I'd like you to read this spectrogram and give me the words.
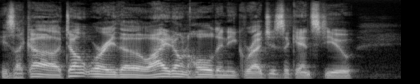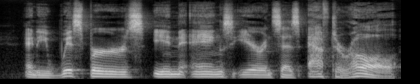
He's like, "Oh, don't worry though. I don't hold any grudges against you." And he whispers in Aang's ear and says, "After all,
